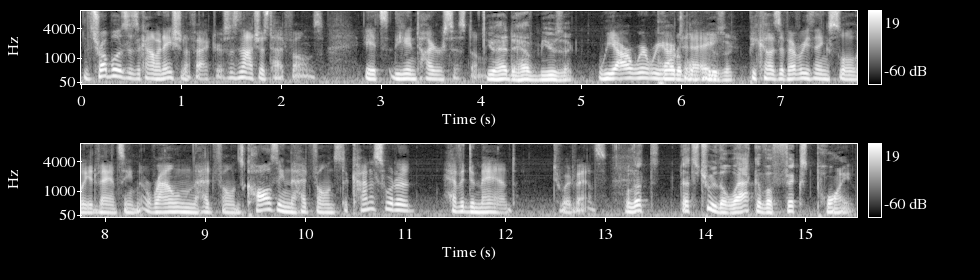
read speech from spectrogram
the trouble is, it's a combination of factors. It's not just headphones; it's the entire system. You had to have music. we are where we Portable are today music. because of everything slowly advancing around the headphones, causing the headphones to kind of sort of have a demand to advance. Well, that's that's true. The lack of a fixed point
